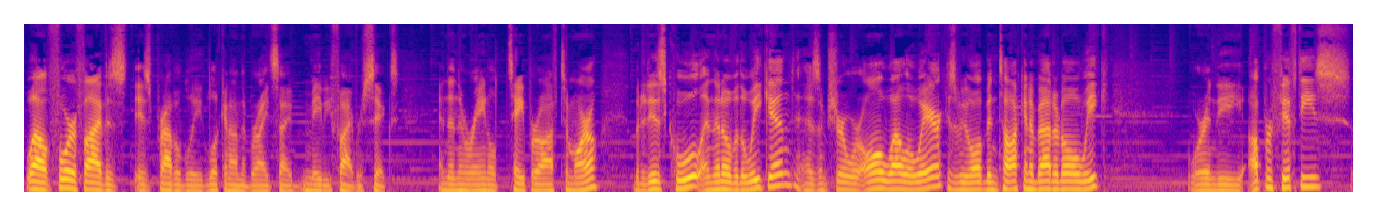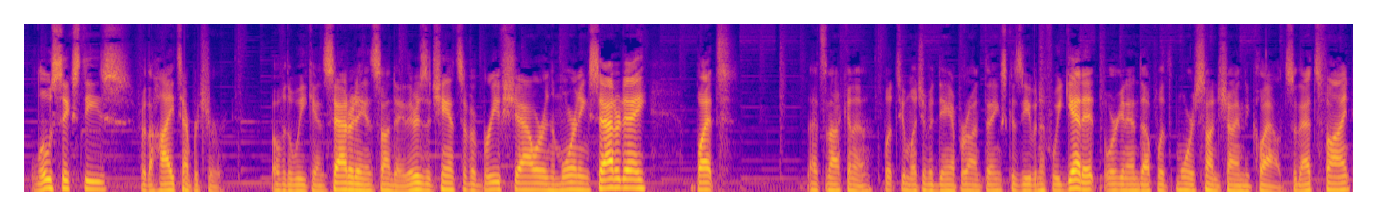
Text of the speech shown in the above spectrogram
Well, 4 or 5 is, is probably looking on the bright side, maybe 5 or 6. And then the rain will taper off tomorrow. But it is cool. And then over the weekend, as I'm sure we're all well aware because we've all been talking about it all week, we're in the upper 50s, low 60s for the high temperature over the weekend, Saturday and Sunday. There is a chance of a brief shower in the morning Saturday, but that's not going to put too much of a damper on things because even if we get it, we're going to end up with more sunshine than clouds. So that's fine.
